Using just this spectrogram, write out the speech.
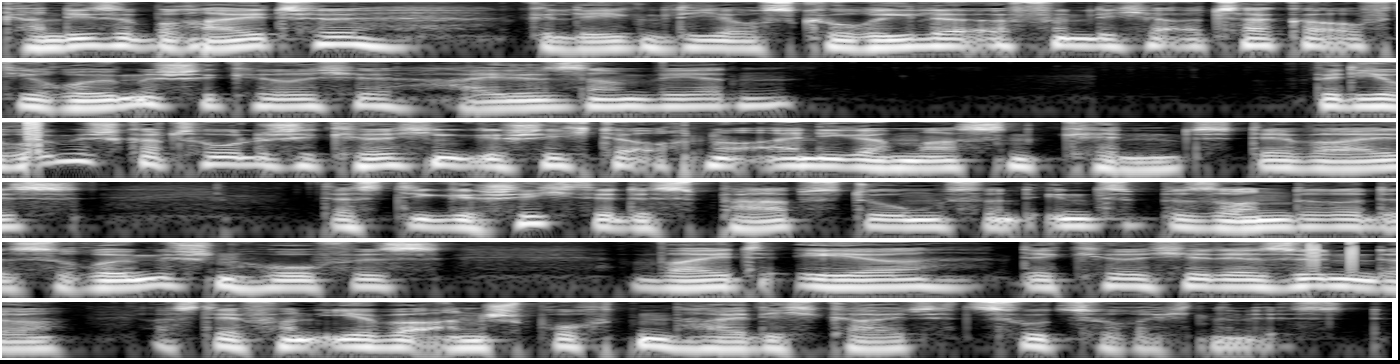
Kann diese breite, gelegentlich auch skurrile öffentliche Attacke auf die römische Kirche heilsam werden? Wer die römisch-katholische Kirchengeschichte auch nur einigermaßen kennt, der weiß, dass die Geschichte des Papsttums und insbesondere des römischen Hofes weit eher der Kirche der Sünder als der von ihr beanspruchten Heiligkeit zuzurechnen ist.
